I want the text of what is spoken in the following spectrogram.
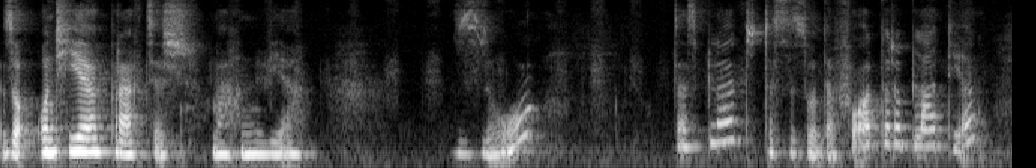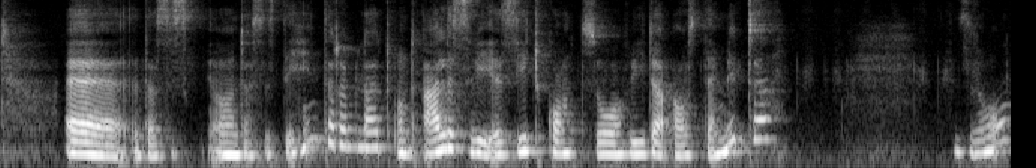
So, und hier praktisch machen wir so das Blatt, das ist so der vordere Blatt, ja. Äh, das ist, und das ist die hintere Blatt und alles, wie ihr seht, kommt so wieder aus der Mitte. So.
